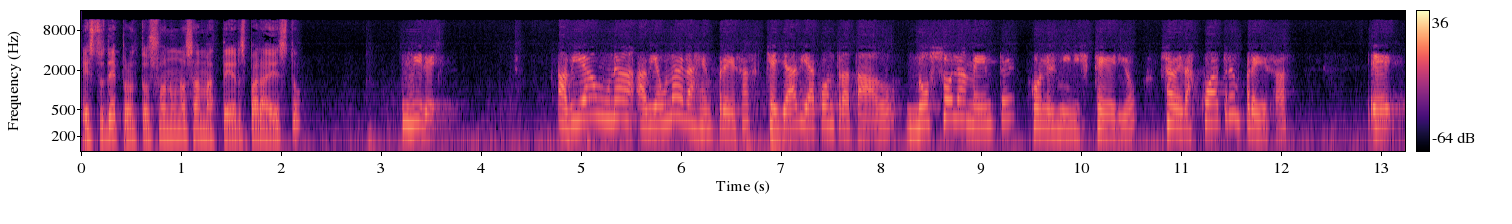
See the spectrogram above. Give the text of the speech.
estos de pronto son unos amateurs para esto. Mire, había una, había una de las empresas que ya había contratado, no solamente con el ministerio, o sea, de las cuatro empresas, eh,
